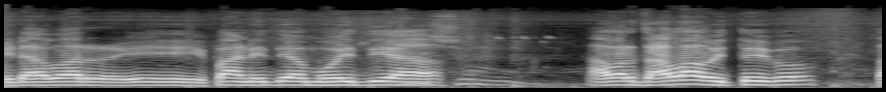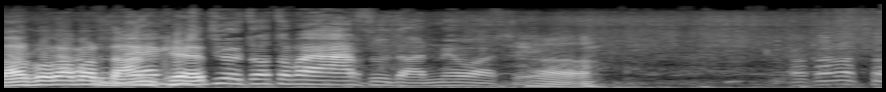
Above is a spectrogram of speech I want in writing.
এটা আবার এই পানি দিয়া মই দিয়া আবার জ্বালা হইতে হইব। তারপর আবার ধান খেত। যত ভাই আর ধান নেওয়া আছে। হ্যাঁ। রাস্তা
